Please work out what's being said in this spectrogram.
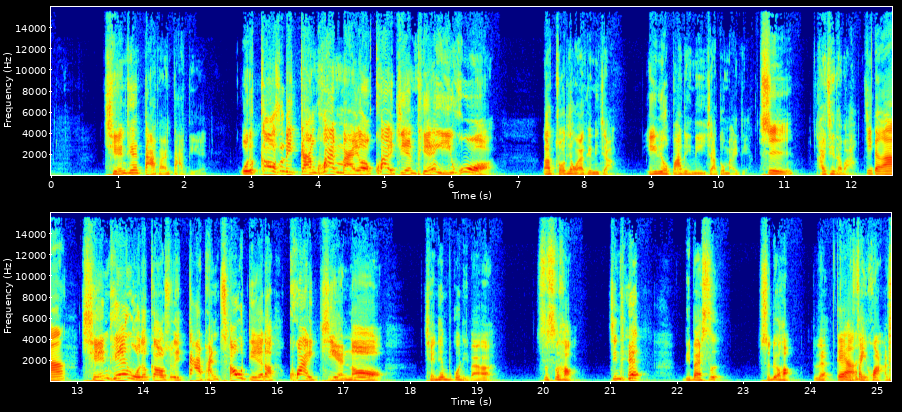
前天大盘大跌，我就告诉你赶快买哦，快捡便宜货。那昨天我还跟你讲，一六八零零以下多买点，是，还记得吧？记得啊。前天我都告诉你，大盘超跌了，快减哦。前天不过礼拜二，十四号，今天礼拜四。十六号，对不对？对啊。废话，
